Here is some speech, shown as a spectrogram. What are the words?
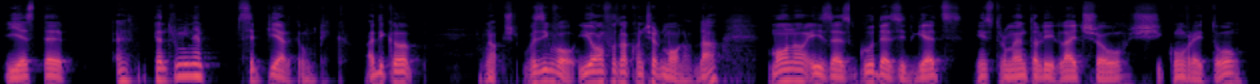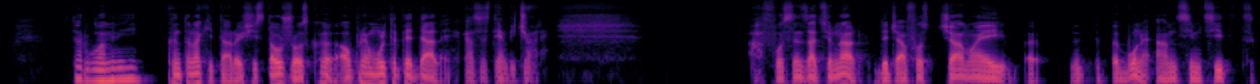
este eh, pentru mine se pierde un pic. Adică, nu știu, vă zic vouă, eu am fost la concert mono, da? Mono is as good as it gets, instrumentally, light show și cum vrei tu, dar oamenii cântă la chitară și stau jos că au prea multe pedale ca să stea în picioare. A fost senzațional. Deci a fost cea mai... Pe bune, am simțit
